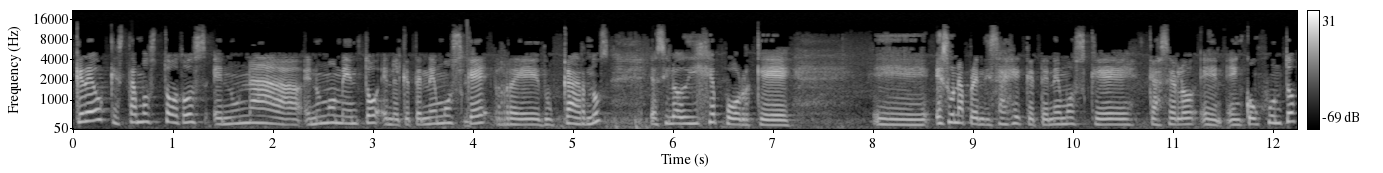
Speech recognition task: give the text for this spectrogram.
creo que estamos todos en, una, en un momento en el que tenemos que reeducarnos, y así lo dije porque eh, es un aprendizaje que tenemos que, que hacerlo en, en conjunto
